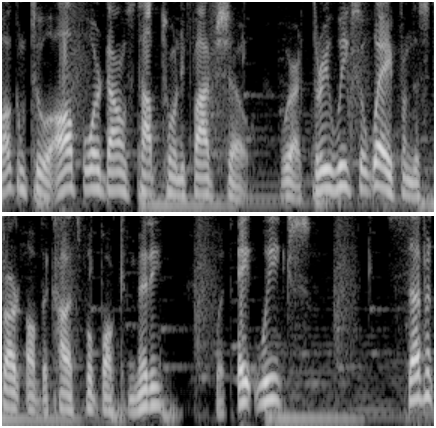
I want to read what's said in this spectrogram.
Welcome to All Four Downs Top 25 show. We are three weeks away from the start of the College Football Committee. With eight weeks, seven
